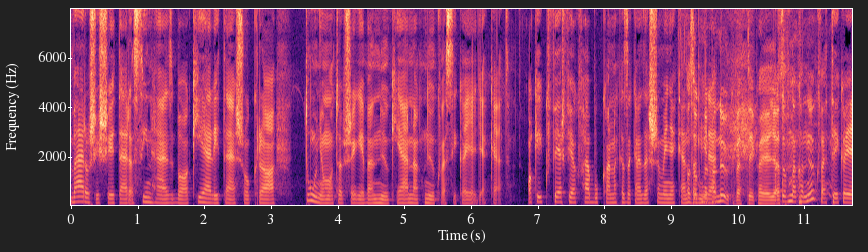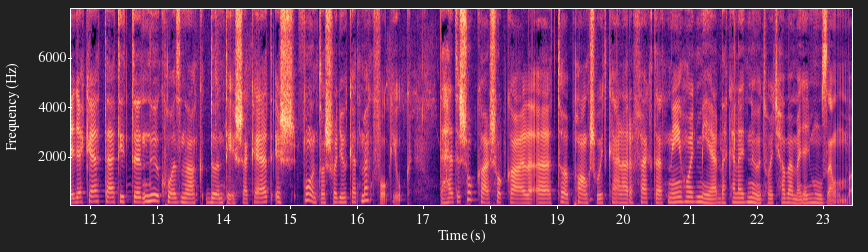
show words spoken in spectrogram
városi sétára, színházba, kiállításokra túlnyomó többségében nők járnak, nők veszik a jegyeket akik férfiak felbukkannak ezeken az eseményeken. Azoknak többnyire, a nők vették a jegyet. Azoknak a nők vették a jegyeket, tehát itt nők hoznak döntéseket, és fontos, hogy őket megfogjuk. Tehát sokkal-sokkal több hangsúlyt kell arra fektetni, hogy mi érdekel egy nőt, hogyha bemegy egy múzeumba.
